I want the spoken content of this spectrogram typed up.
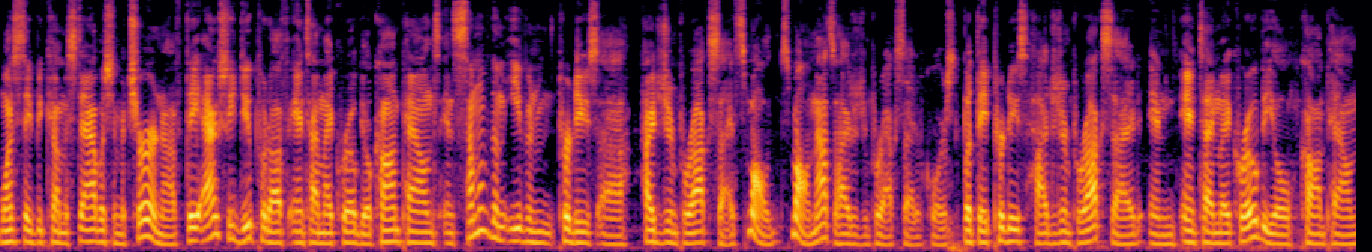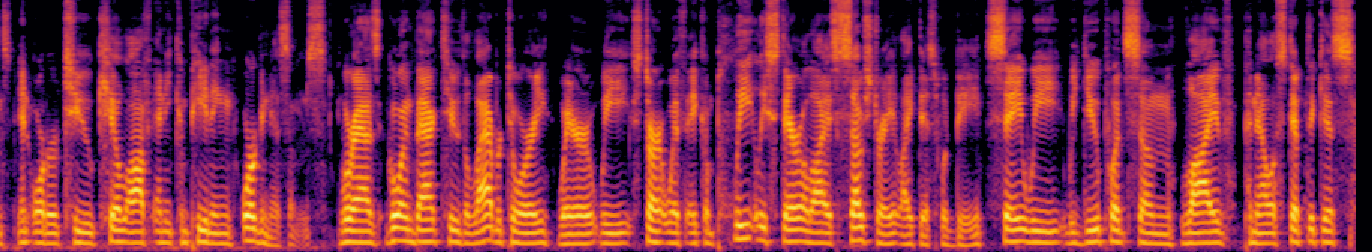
once they become established and mature enough, they actually do put off antimicrobial compounds, and some of them even produce uh, hydrogen peroxide, small small amounts of hydrogen peroxide, of course, but they produce hydrogen peroxide and antimicrobial compounds in order to kill off any competing organisms. Whereas going back to the laboratory where we start with a completely sterilized substrate like this would be, say we we do put some live Panellus stipticus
